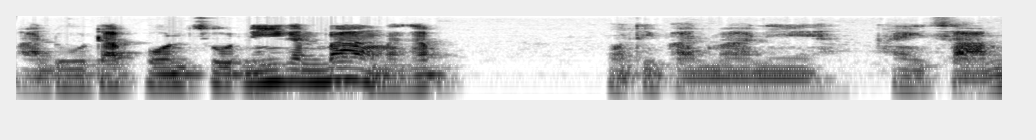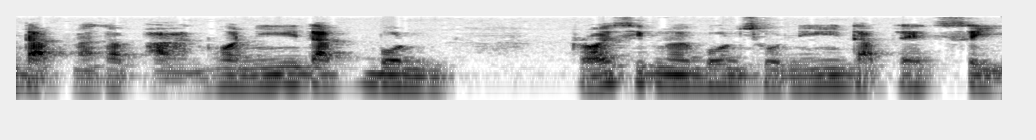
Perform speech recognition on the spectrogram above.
มาดูดับบนสูตรนี้กันบ้างนะครับงวดที่ผ่านมานี่ให้สามดับนะครับ ผ่านวันนี้ดับบนร้อยสิบหน่วยบนสูตรนี้ดับเลขสี่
